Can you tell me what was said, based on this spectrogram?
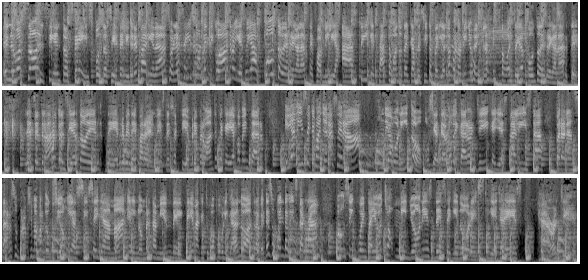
El nuevo Sol 106.7, líder en variedad. Son las 6.24 familia a ti que estás tomándote el cafecito peleando con los niños en el auto. Estoy a punto de regalarte las entradas al concierto de, de RBD para el mes de septiembre. Pero antes te quería comentar, ella dice que mañana será un día bonito. O sea, te hablo de Carol G, que ya está lista para lanzar su próxima producción y así se llama el nombre también del tema que estuvo publicando a través de su cuenta de Instagram con 58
